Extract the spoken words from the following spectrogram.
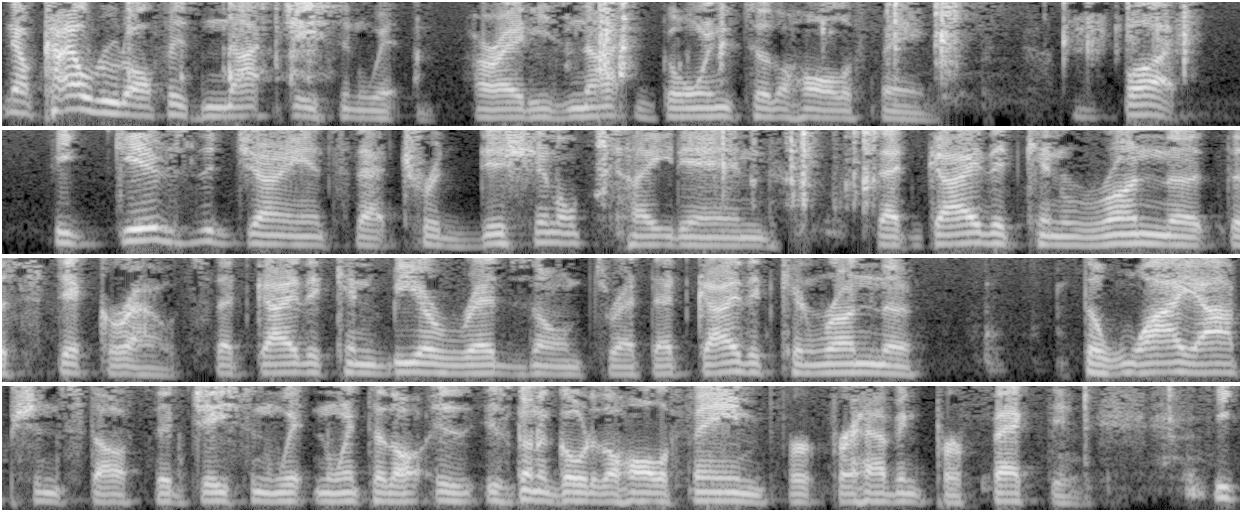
now Kyle Rudolph is not Jason Witten. All right. He's not going to the Hall of Fame, but he gives the Giants that traditional tight end, that guy that can run the, the stick routes, that guy that can be a red zone threat, that guy that can run the, the Y option stuff that Jason Witten went to the is, is going to go to the Hall of Fame for for having perfected. He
